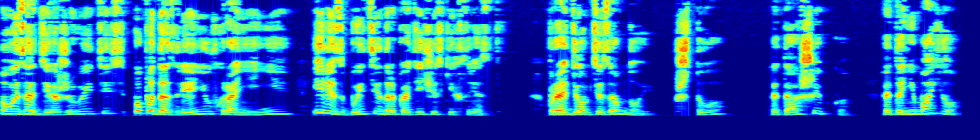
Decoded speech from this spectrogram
«Вы задерживаетесь по подозрению в хранении или сбытии наркотических средств. Пройдемте за мной». «Что? Это ошибка. Это не мое».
